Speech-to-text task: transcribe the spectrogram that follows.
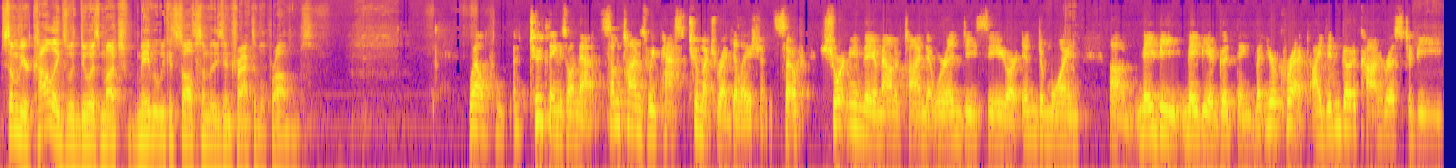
some of your colleagues would do as much, maybe we could solve some of these intractable problems. Well, two things on that. Sometimes we pass too much regulation. So shortening the amount of time that we're in DC or in Des Moines uh, may be may be a good thing. But you're correct. I didn't go to Congress to be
